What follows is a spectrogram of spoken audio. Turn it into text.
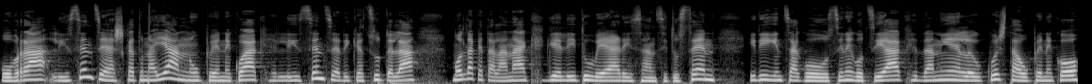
obra lizentzia eskatu nahian UPNekoak lizentziarik ez zutela, moldaketa lanak gelitu behar izan zituzten, irigintzako zinegotziak Daniel Cuesta Upeneko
